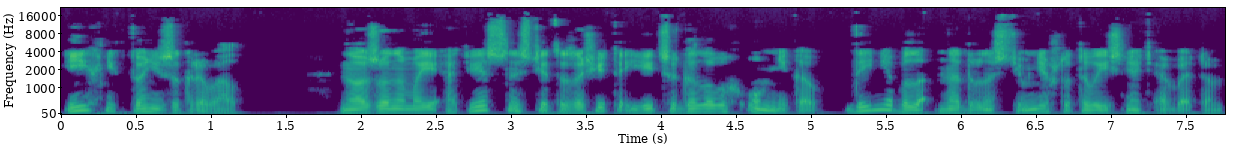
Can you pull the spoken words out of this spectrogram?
и их никто не закрывал. Но зона моей ответственности — это защита яйцеголовых умников, да и не было надобности мне что-то выяснять об этом.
